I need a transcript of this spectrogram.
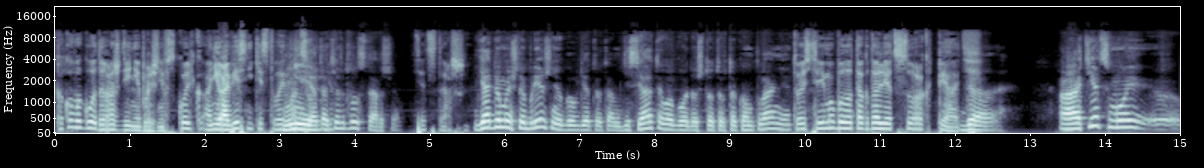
Какого года рождения Брежнев? Сколько? Они ровесники с твоим Нет, отцом? отец был старше. Отец старше. Я думаю, что Брежнев был где-то там 10 года, что-то в таком плане. То есть ему было тогда лет 45. Да. А отец мой э,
